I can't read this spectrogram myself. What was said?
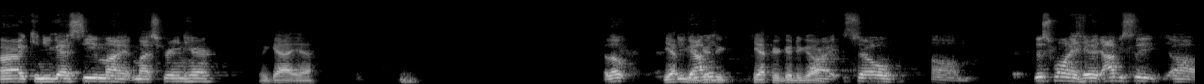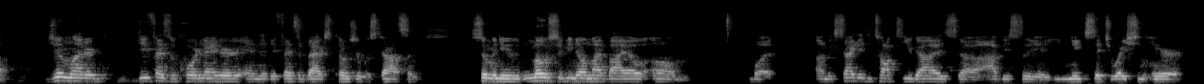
All right, can you guys see my my screen here? We got you. Hello. Yep, You you're got good me? to Yep, you're good to go. All right, so um, just want to hit obviously uh, Jim Leonhard, defensive coordinator and the defensive backs coach at Wisconsin. So many, most of you know my bio, um, but I'm excited to talk to you guys. Uh, obviously, a unique situation here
